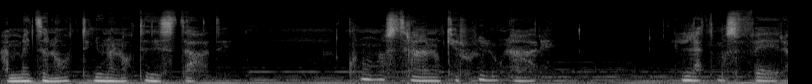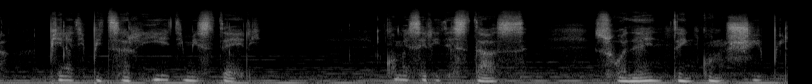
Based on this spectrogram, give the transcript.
a mezzanotte di una notte d'estate, con uno strano chiarore lunare e l'atmosfera piena di bizzarrie e di misteri, come se ridestasse, suadente e inconoscibile,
